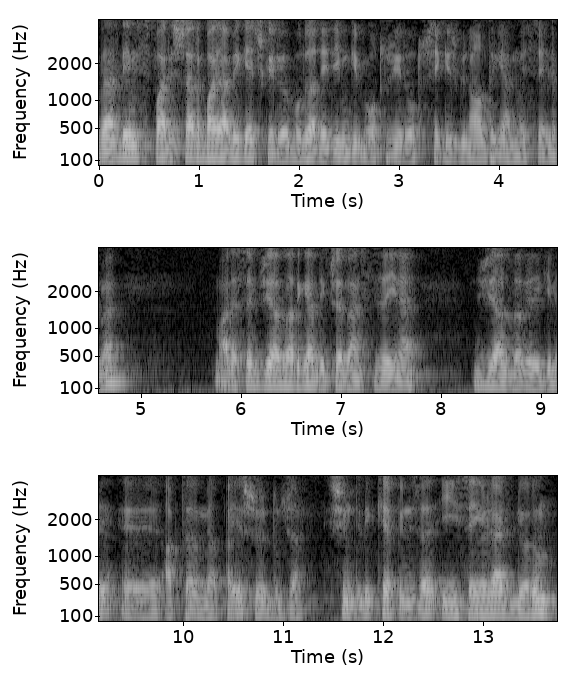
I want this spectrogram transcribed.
verdiğim siparişler bayağı bir geç geliyor. Bu da dediğim gibi 37-38 gün aldı gelmesi elime. Maalesef cihazlar geldikçe ben size yine cihazlarla ilgili e, aktarım yapmayı sürdüreceğim. Şimdilik hepinize iyi seyirler diliyorum.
